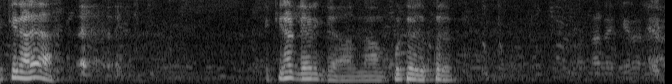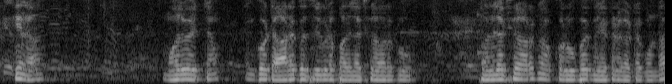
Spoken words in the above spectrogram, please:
ఎక్కినా లేదా ఎక్కినట్టు లేరు ఇంకా. నా పూర్తిగా చెప్తారు ఎక్కినా? మొదలుపెట్టినాం ఇంకోటి ఆరోగ్యశ్రీ కూడా పది లక్షల వరకు పది లక్షల వరకు ఒక్క రూపాయి మీరు ఎక్కడ కట్టకుండా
